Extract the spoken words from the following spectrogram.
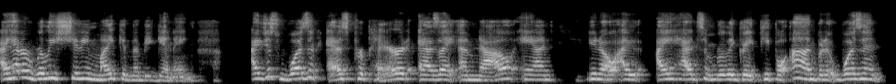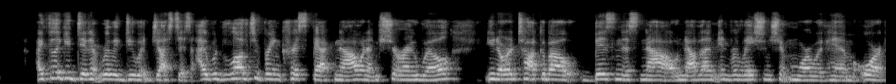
I had a really shitty mic in the beginning. I just wasn't as prepared as I am now. And, you know, I, I had some really great people on, but it wasn't, I feel like it didn't really do it justice. I would love to bring Chris back now, and I'm sure I will, you know, to talk about business now, now that I'm in relationship more with him. Or,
